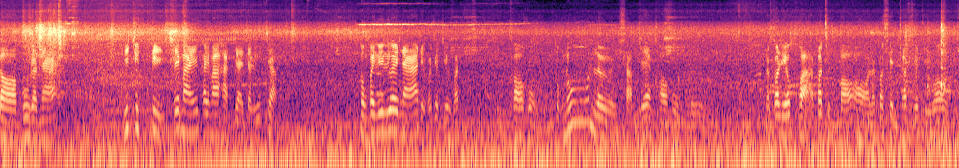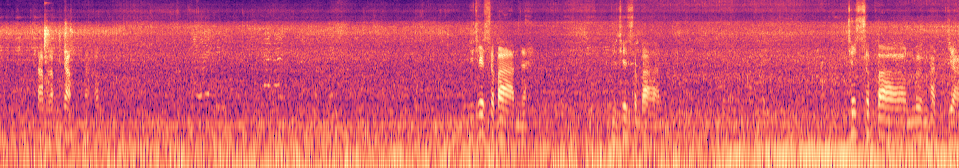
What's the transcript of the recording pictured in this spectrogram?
รอบูรณะ นี่จุติใช่ไหมใครมาหัดใหญ่จะรู้จัก ตรงไปเรื่อยๆนะ เดี๋ยวก็จะเจอวัดคอหงส์ตรงนู้นเลยสามแยกคอหงส์เลย แล้วก็เลี้ยวขวาก็ถึงมออแล้วก็เซ็นทรัลเฟสติวัลตามลำดับนะครับนี่เทศบาลนะนี่เทศบาล เทศบาลเมืองหัดใหญ่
